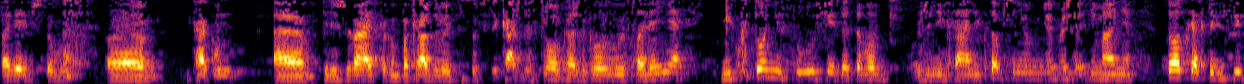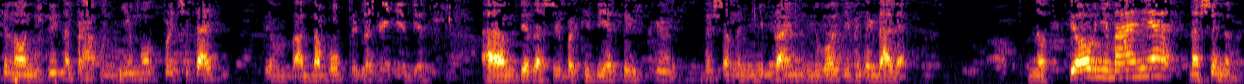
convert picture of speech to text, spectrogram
поверить, что э, как он э, переживает, как он показывает, что все, каждое слово, каждое благословение Никто не слушает этого жениха, никто вообще не, не обращает внимания. Тот как-то действительно, он действительно прав, он не мог прочитать эм, одного предложения без, эм, без ошибок и без совершенно неправильными мелодиями и так далее. Но все внимание на Шинам.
